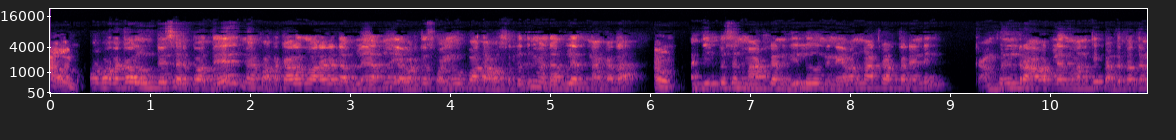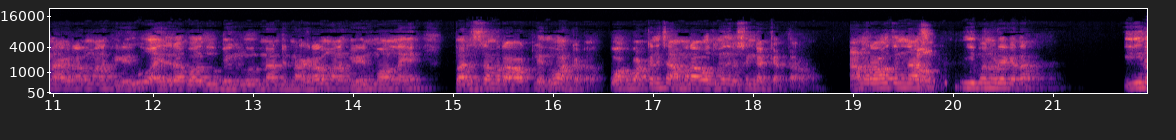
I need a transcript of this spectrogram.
అవును. మా పథకాలు ఉంటే సరిపోద్ది. మేము పథకాల ద్వారా డబ్బులు వేస్తున్నాం. ఎవరికి స్వయం ఉపాధి అవసరం లేదు. మేము డబ్బులు వేస్తున్నాం కదా. అవును. అని చెప్పేసి మాట్లాడిన వీళ్ళు. నేను ఏమని మాట్లాడతాడండి? కంపెనీలు రావట్లేదు మనకి. పెద్ద పెద్ద నగరాలు మనకి లేవు. హైదరాబాదు బెంగళూరు లాంటి నగరాలు మనకి లేని మూలనే పరిశ్రమ రావట్లేదు అంటాడు. ఒక పక్క నుంచి అమరావతి మీద విషయం కక్కేస్తారు. అమరావతిని నాశనం. చేసింది ఈ పనుడే కదా. ఈయన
